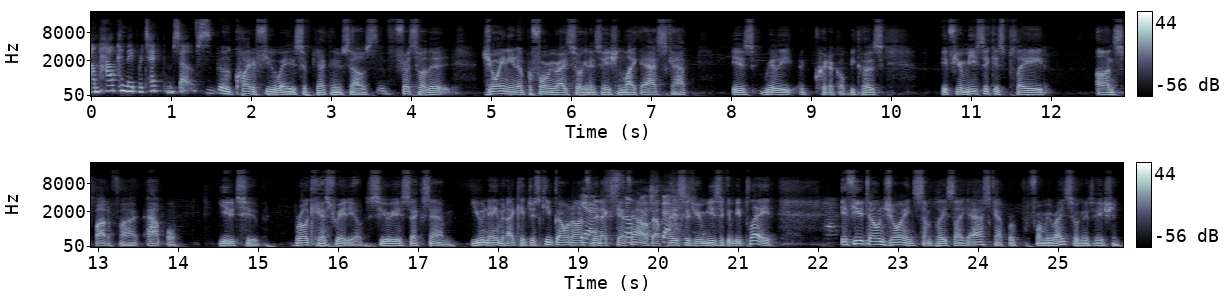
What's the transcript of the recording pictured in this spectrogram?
um how can they protect themselves? Uh, Quite a few ways of protecting themselves. First of all, the, joining a performing rights organization like ASCAP is really uh, critical because if your music is played on Spotify, Apple, YouTube, broadcast radio, Sirius XM, you name it. I could just keep going on Yes, for the next half so hour about stuff. places your music can be played. If you don't join someplace like ASCAP or performing rights organization,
